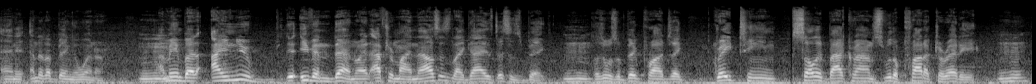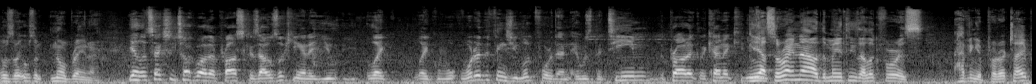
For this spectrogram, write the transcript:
and it ended up being a winner. Mm-hmm. I mean, but I knew even then, right after my analysis, like guys, this is big because Mm-hmm. it was a big project, great team, solid backgrounds with a product already. Mm-hmm. It was a, it was a no-brainer. Yeah, let's actually talk about that process because I was looking at it. You like like what are the things you look for then? It was the team, the product, like kind of. You, Yeah, so right now the main things I look for is having a prototype,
